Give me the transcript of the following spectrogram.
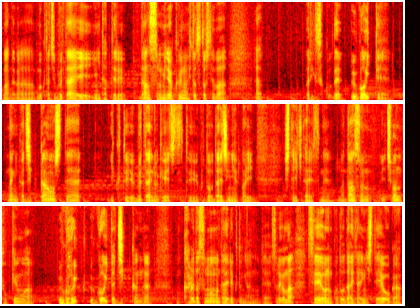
まあだから僕たち舞台に立ってるダンスの魅力の一つとしてはやっぱりそこで動いて何か実感をしていくという舞台の芸術ということを大事にやっぱりしていきたいですね。まあ、ダンスの一番の特権は動い動いた実感が体そのままダイレクトにあるのでそれがまあ西洋のことを題材にしてようが、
